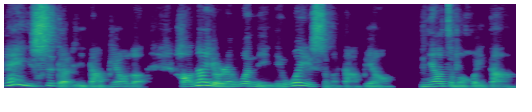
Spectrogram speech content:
哎，是的，你达标了。好，那有人问你，你为什么达标？你要怎么回答？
